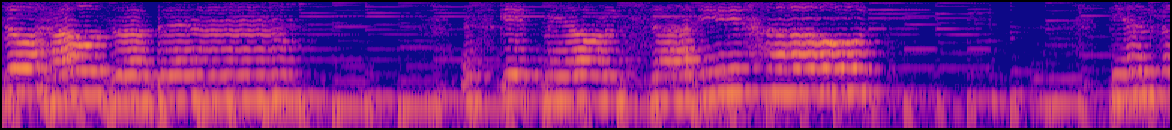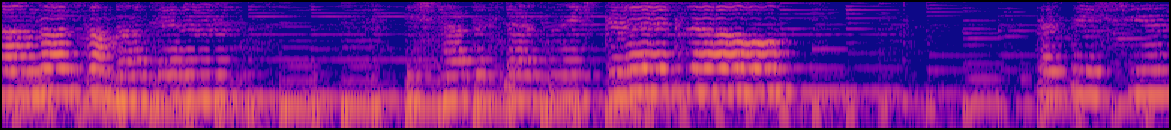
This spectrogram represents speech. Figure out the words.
zu Hause bin. Es geht mir unter die Haut, wie ein warmer Sommerwind. Ich hab es erst nicht geglaubt, dass ich hier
